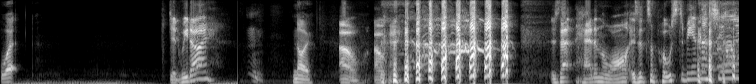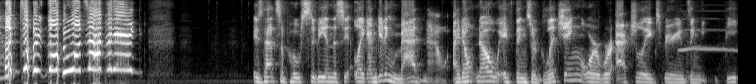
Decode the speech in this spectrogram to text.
what Did we die? no. Oh, okay. Is that head in the wall? Is it supposed to be in the ceiling? I don't know what's happening. Is that supposed to be in the ceiling? Like, I'm getting mad now. I don't know if things are glitching or we're actually experiencing peak.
